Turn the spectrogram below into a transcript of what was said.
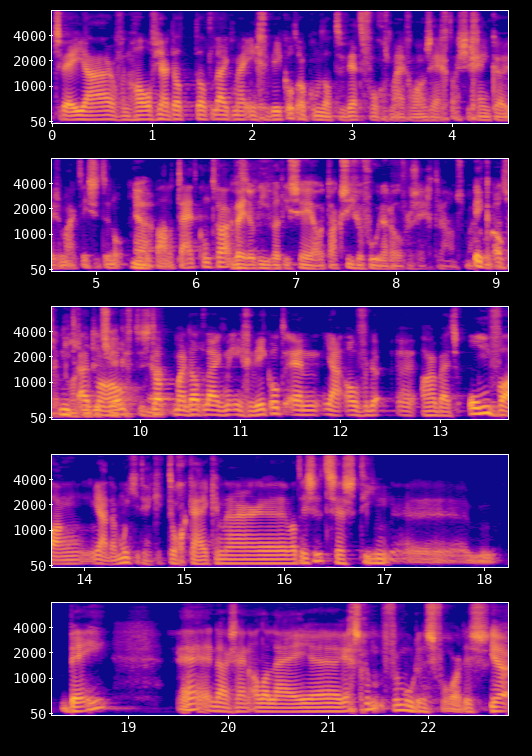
twee jaar of een half jaar. Dat, dat lijkt mij ingewikkeld. Ook omdat de wet volgens mij gewoon zegt... als je geen keuze maakt, is het een Ja. bepaalde tijdcontract. Ik weet ook niet wat die CEO taxivervoer daarover zegt trouwens. Maar Ik ook niet uit mijn checken. hoofd. Dus Ja. dat, maar dat lijkt me ingewikkeld. En ja, over de eh, arbeidsomvang, ja, dan moet je denk ik toch kijken naar, eh, wat is het, 16b. En daar zijn allerlei eh, rechtsvermoedens voor. Dus Ja.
